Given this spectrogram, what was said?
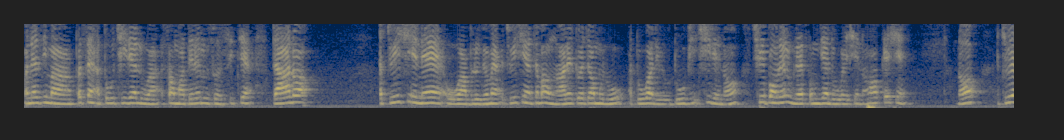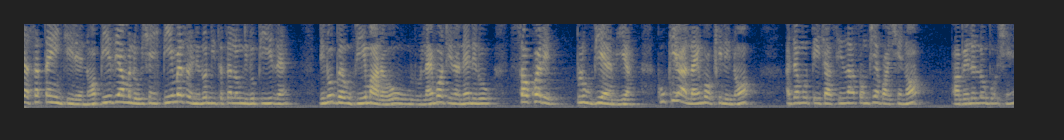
မနေ့စီမှာပတ်စံအတူချီတဲ့လူကအဆောင်မှာတဲတဲ့လူဆိုစစ်ချက်ဒါကတော့ အကျွေးရှင်နဲ့ဟိုကဘယ်လိုပြောမလဲအကျွေးရှင်ကကျမကိုငားတဲ့အတွက်ကြောင့်မလို့အတိုးကဒီလိုတိုးဖြစ်ရှိတယ်နော်ရွှေပုံတဲ့လူလည်း၃ကျန်တိုးပဲရှင်နော်ဟုတ်ကဲ့ရှင်နော်အကျွေးကဆက်တဲ့ရင်ကြည့်တယ်နော်ပြေးစရာမလိုရှင်ပြေးမဲ့ဆိုရင်တို့ဒီတက်တက်လုံးနေလို့ပြေးစမ်းနေတို့ဘယ်ဦးပြေးမှာတော့လို့ line board တင်တာနဲ့နေတို့စောက်ခွက်တွေပလူပြန်ပြီးอ่ะခုခေတ်က line board ခေတ်လေနော်အကြောင်းမို့တေချာစဉ်းစားဆုံးဖြတ်ပါရှင်နော်ဘာပဲလုပ်လို့ပေါ့ရှင်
